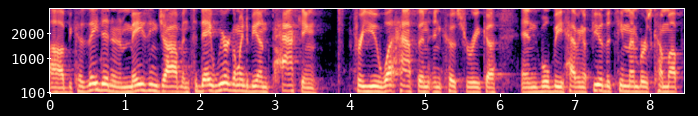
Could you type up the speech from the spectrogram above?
uh, because they did an amazing job. And today we're going to be unpacking for you what happened in Costa Rica, and we'll be having a few of the team members come up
